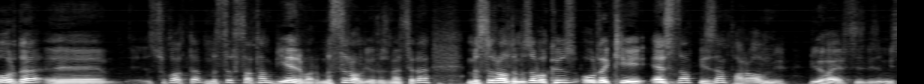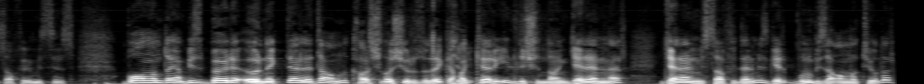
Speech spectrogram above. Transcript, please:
Orada e, sokakta mısır satan bir yer var. Mısır alıyoruz mesela. Mısır aldığımızda bakıyoruz oradaki esnaf bizden para almıyor. Diyor hayır siz bizim misafirimizsiniz. Bu anlamda yani biz böyle örneklerle devamlı karşılaşıyoruz. Özellikle Şimdi- Hakkari il dışından gelenler, gelen misafirlerimiz gelip bunu bize anlatıyorlar.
